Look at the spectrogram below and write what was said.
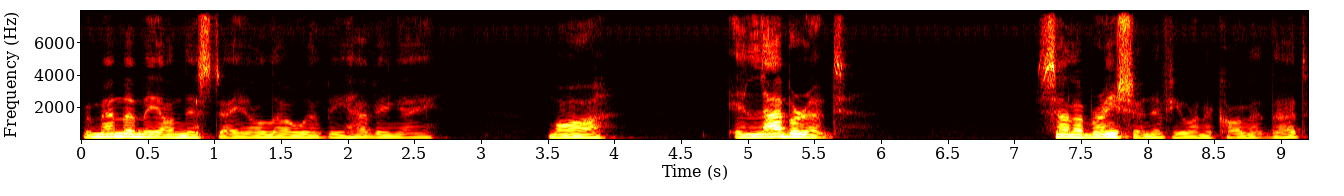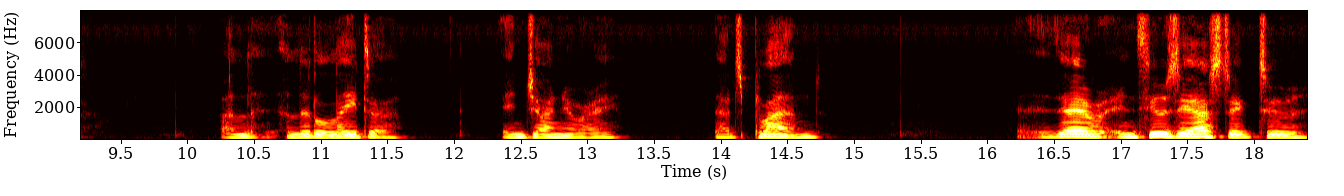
remember me on this day, although we'll be having a more elaborate celebration, if you want to call it that, a, a little later in January. That's planned. They're enthusiastic to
